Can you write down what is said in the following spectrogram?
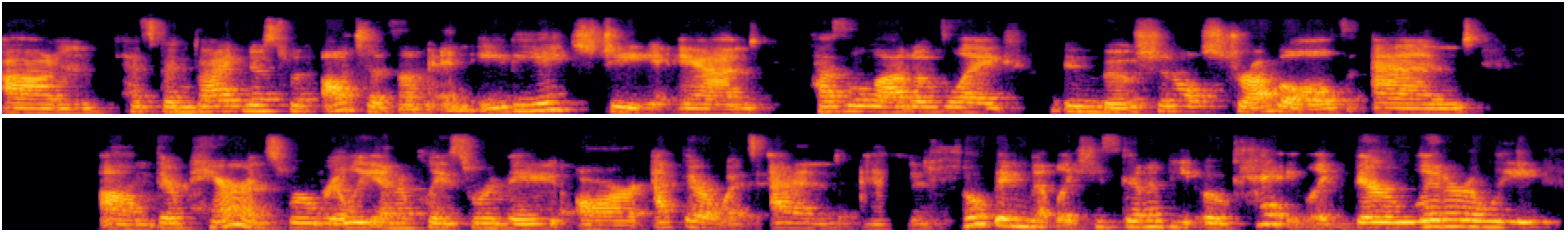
um, has been diagnosed with autism and ADHD and has a lot of like emotional struggles and um, their parents were really in a place where they are at their wits end and hoping that like he's going to be okay. Like they're literally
